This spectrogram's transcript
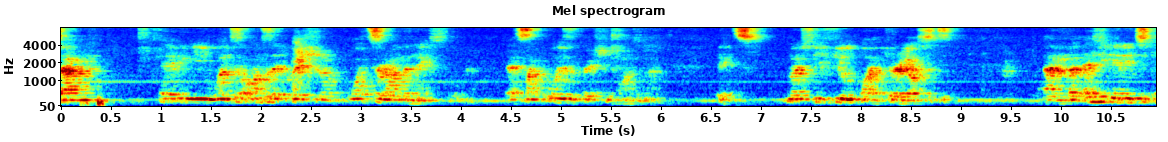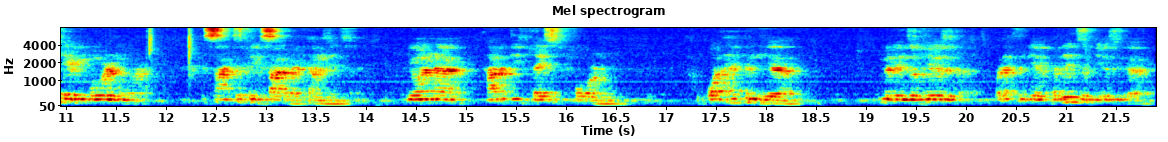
Um, caving, you want to answer that question of what's around the next corner. That's like always the question you want to know. It's mostly fueled by curiosity. Um, but as you get into caving more and more, the scientific side of it comes into it. You want to know how did these places form? What happened here millions of years ago? What happened here millions of years ago?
